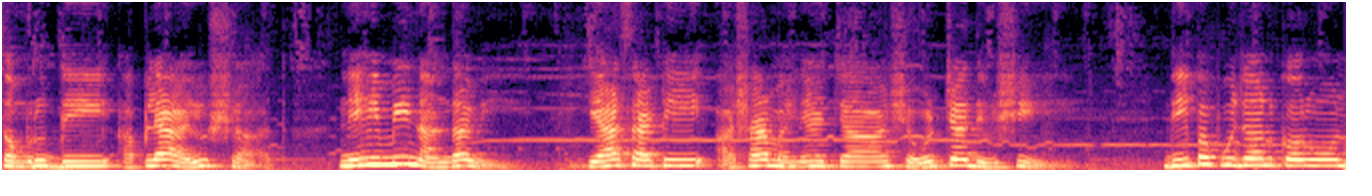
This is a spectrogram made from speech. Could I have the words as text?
समृद्धी आपल्या आयुष्यात नेहमी नांदावी. यासाठी आषाढ महिन्याच्या शेवटच्या दिवशी दीपपूजन करून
